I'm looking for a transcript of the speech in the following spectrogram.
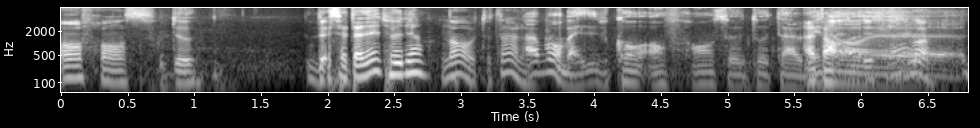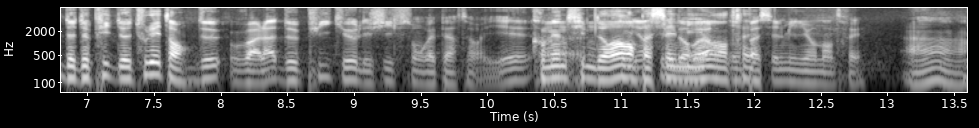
en France? Deux. De- Cette année, tu veux dire? Non, au total. Ah bon, bah, quand- en France, euh, total. mais Attends, non, euh, excuse-moi. de, Depuis de tous les temps. De, voilà, depuis que les chiffres sont répertoriés. Combien de films d'horreur combien ont de passé films le million d'horreur ont d'entrées passé le million d'entrées Ah,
